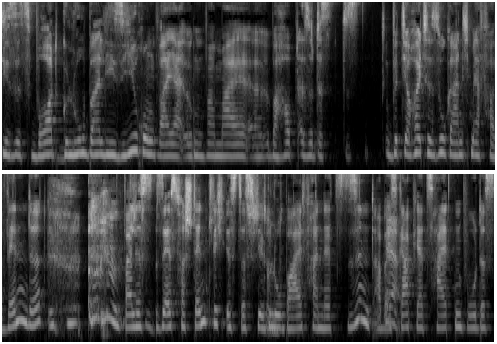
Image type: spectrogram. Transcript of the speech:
dieses Wort Globalisierung war ja irgendwann mal äh, überhaupt, also das, das wird ja heute so gar nicht mehr verwendet, mhm. weil es selbstverständlich ist, dass wir Stimmt. global vernetzt sind. Aber ja. es gab ja Zeiten, wo das,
